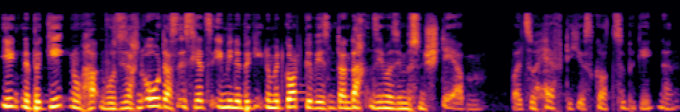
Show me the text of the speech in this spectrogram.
irgendeine Begegnung hatten, wo sie sagten, oh, das ist jetzt irgendwie eine Begegnung mit Gott gewesen, dann dachten sie immer, sie müssen sterben, weil es so heftig ist, Gott zu begegnen.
